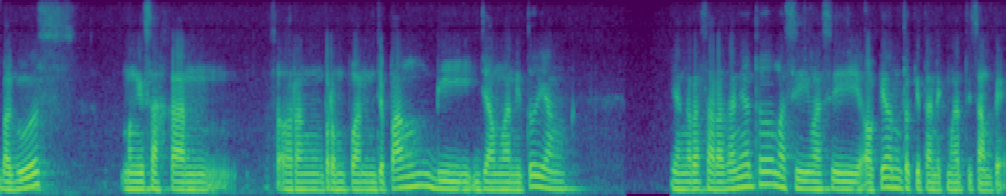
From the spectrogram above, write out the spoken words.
bagus mengisahkan seorang perempuan Jepang di zaman itu yang yang rasa-rasanya tuh masih masih oke okay untuk kita nikmati sampai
